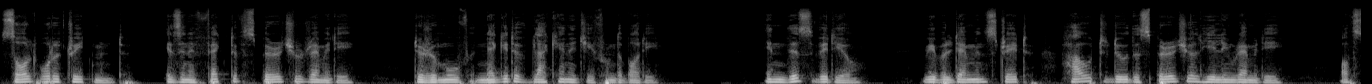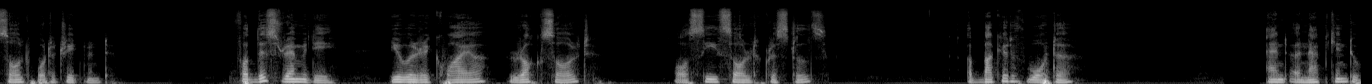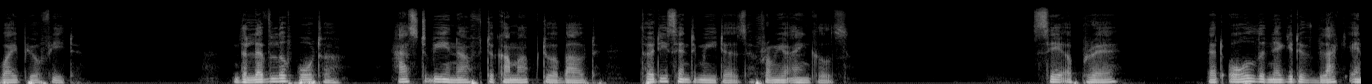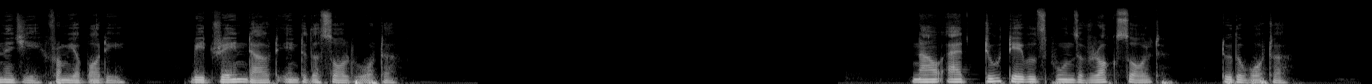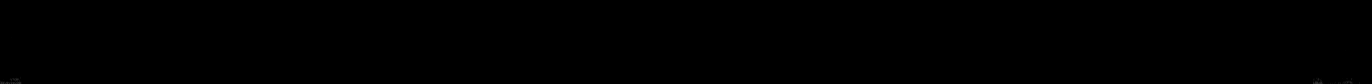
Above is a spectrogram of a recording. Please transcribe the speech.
Saltwater treatment is an effective spiritual remedy to remove negative black energy from the body. In this video, we will demonstrate how to do the spiritual healing remedy of saltwater treatment. For this remedy, you will require rock salt or sea salt crystals, a bucket of water, and a napkin to wipe your feet. The level of water has to be enough to come up to about 30 centimeters from your ankles. Say a prayer that all the negative black energy from your body be drained out into the salt water. Now add 2 tablespoons of rock salt to the water.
